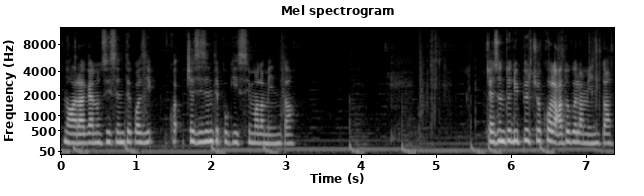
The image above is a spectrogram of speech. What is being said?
No, raga, non si sente quasi cioè si sente pochissimo la menta. Cioè sento di più il cioccolato che la menta.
